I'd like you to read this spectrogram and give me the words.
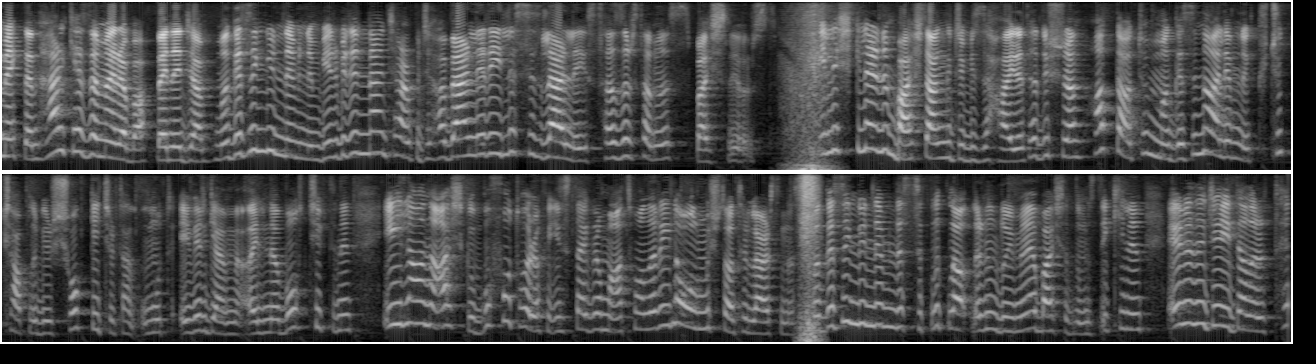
Mac'ten herkese merhaba. Ben Ecem. Magazin gündeminin birbirinden çarpıcı haberleriyle sizlerleyiz. Hazırsanız başlıyoruz. İlişkilerinin başlangıcı bizi hayrete düşüren, hatta tüm magazin alemine küçük çaplı bir şok geçirten Umut Evirgen ve Alina Boz çiftinin ilanı aşkı bu fotoğrafı Instagram'a atmalarıyla olmuştu hatırlarsınız. Magazin gündeminde sıklıkla adlarını duymaya başladığımız ikinin evleneceği iddiaları T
